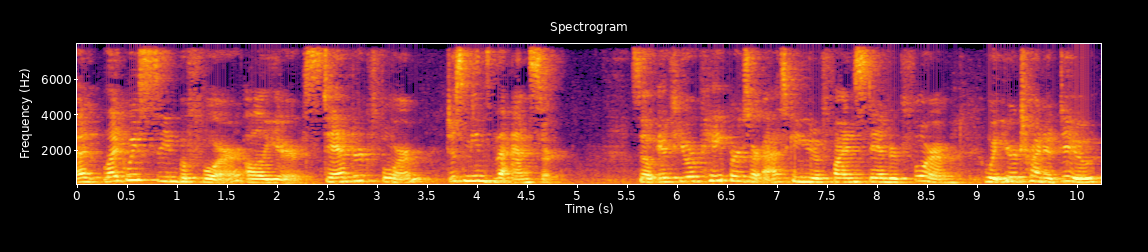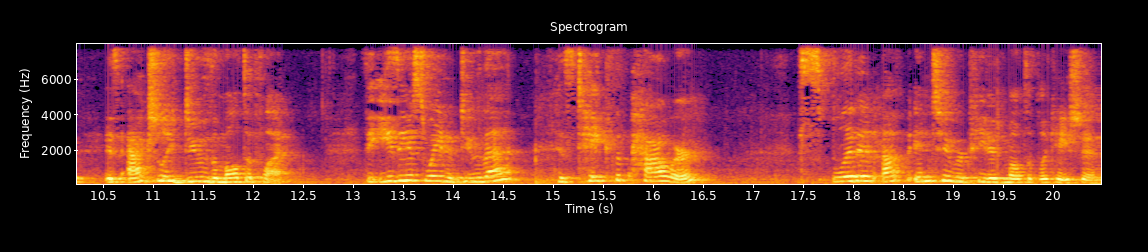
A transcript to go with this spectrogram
And like we've seen before all year, standard form just means the answer. So if your papers are asking you to find standard form, what you're trying to do is actually do the multiply. The easiest way to do that is take the power, split it up into repeated multiplication,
